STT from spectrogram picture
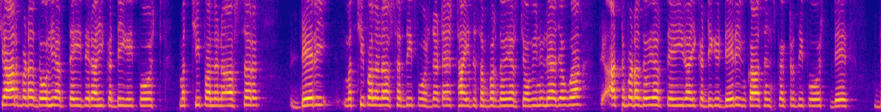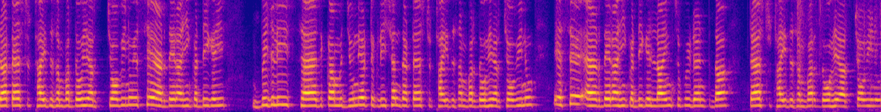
4 ਬੜਾ 2023 ਦੇ ਰਾਹੀਂ ਕੱਢੀ ਗਈ ਪੋਸਟ। ਮੱਛੀ ਪਾਲਣ ਅਫਸਰ ਡੇਰੀ ਮੱਛੀ ਪਾਲਣ ਅਫਸਰ ਦੀ ਪੋਸਟ ਦਾ ਟੈਸਟ 28 ਦਸੰਬਰ 2024 ਨੂੰ ਲਿਆ ਜਾਊਗਾ। ਤੇ 8 ਬੜਾ 2023 ਰਾਹੀਂ ਕੱਢੀ ਗਈ ਡੇਰੀ ਵਿਕਾਸ ਇੰਸਪੈਕਟਰ ਦੀ ਪੋਸਟ। ਦੇ ਦਾ ਟੈਸਟ 28 ਦਸੰਬਰ 2024 ਨੂੰ ਇਸੇ ਐਡ ਦੇ ਰਾਹੀਂ ਕੱਢੀ ਗਈ। ਬਿਜਲੀ ਸਹਿਜ ਕਮ ਜੂਨੀਅਰ ਟੈਕਨੀਸ਼ੀਅਨ ਦਾ ਟੈਸਟ 28 ਦਸੰਬਰ 2024 ਨੂੰ ਇਸੇ ਐਡ ਦੇ ਰਾਹੀਂ ਕੱਢੀ ਗਈ। ਲਾਈਨ ਸੁਪਰੀਡੈਂਟ ਦਾ ਟੈਸਟ 28 ਦਸੰਬਰ 2024 ਨੂੰ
